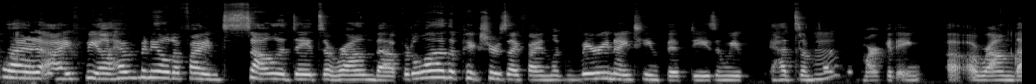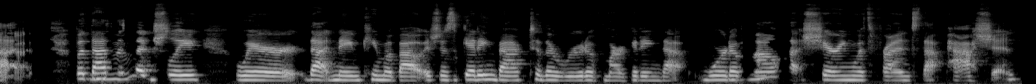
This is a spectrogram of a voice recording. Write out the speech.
what I feel. I haven't been able to find solid dates around that, but a lot of the pictures I find look very 1950s, and we've had some mm-hmm. marketing uh, around that. Okay. But that's mm-hmm. essentially where that name came about. It's just getting back to the root of marketing, that word of mm-hmm. mouth, that sharing with friends, that passion.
